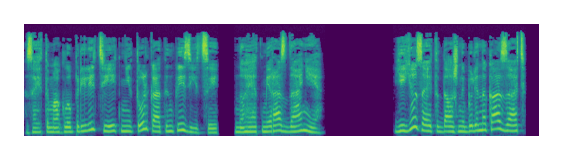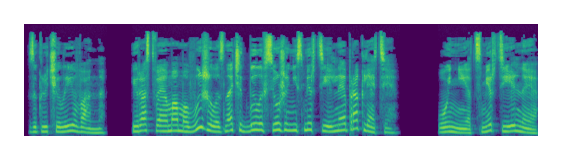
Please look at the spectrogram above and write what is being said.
За это могло прилететь не только от Инквизиции, но и от мироздания. «Ее за это должны были наказать», — заключила Иванна. «И раз твоя мама выжила, значит, было все же не смертельное проклятие». «О нет, смертельное.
